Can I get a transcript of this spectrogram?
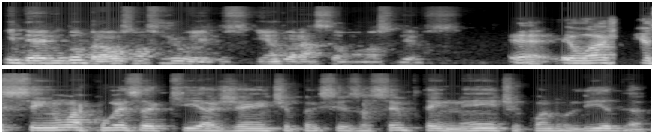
e deve dobrar os nossos joelhos em adoração ao nosso Deus. É, eu acho que assim uma coisa que a gente precisa sempre ter em mente quando lida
